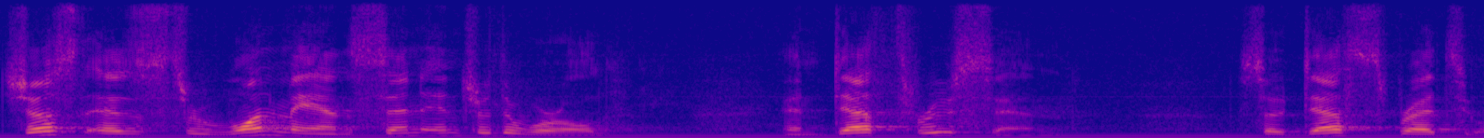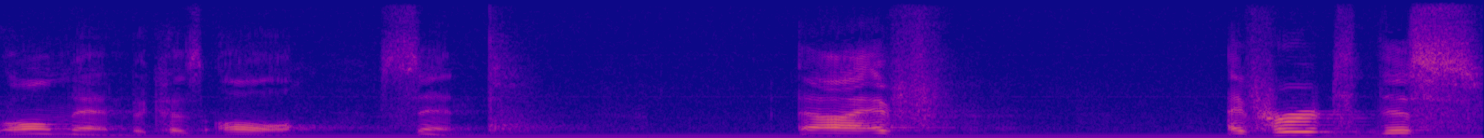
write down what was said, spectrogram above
just as through one man sin entered the world, and death through sin, so death spread to all men because all sinned. Uh, I've, I've heard this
